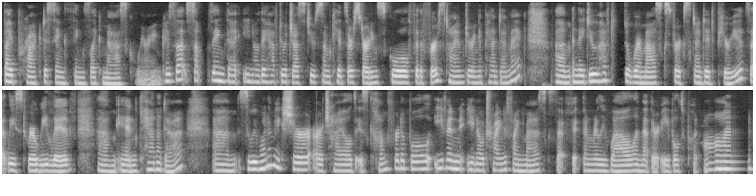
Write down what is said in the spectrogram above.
by practicing things like mask wearing, because that's something that you know they have to adjust to. Some kids are starting school for the first time during a pandemic, um, and they do have to wear masks for extended periods, at least where we live um, in Canada. Um, so we want to make sure our child is comfortable, even you know trying to find masks that fit them really well and that they're able to put on,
